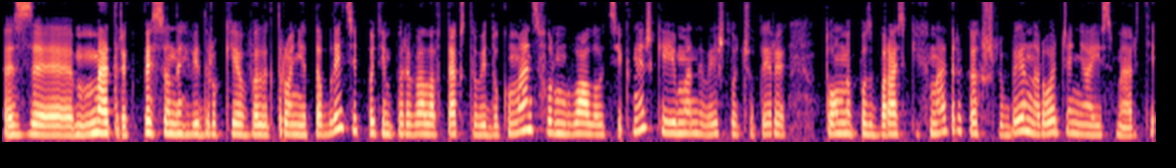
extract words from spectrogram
з метрик, писаних від руки в електронній таблиці, потім перевела в текстовий документ, сформувала ці книжки, і в мене вийшло чотири томи по збаразьких метриках, шлюби, народження і смерті.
